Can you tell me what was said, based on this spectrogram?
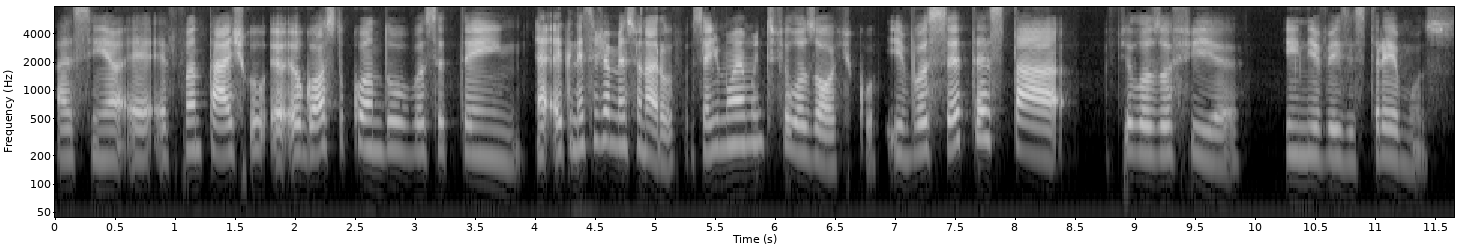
Assim, é, é, é fantástico. Eu, eu, gosto quando você tem. É, é, que nem vocês já mencionaram, o Sandman é muito filosófico. E você testar filosofia em níveis extremos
